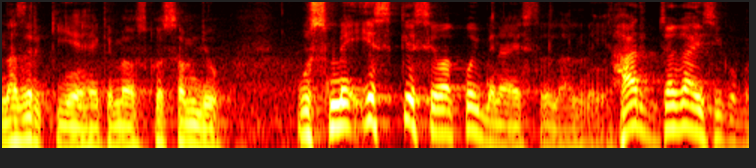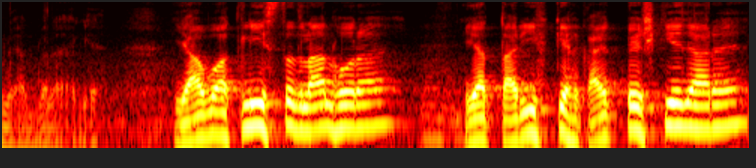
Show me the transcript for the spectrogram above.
نظر کیے ہیں کہ میں اس کو سمجھوں۔ اس میں اس کے سوا کوئی بنا استدلال نہیں ہر جگہ اسی کو بنیاد بنایا گیا یا وہ عقلی استدلال ہو رہا ہے یا تاریخ کے حقائق پیش کیے جا رہے ہیں۔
